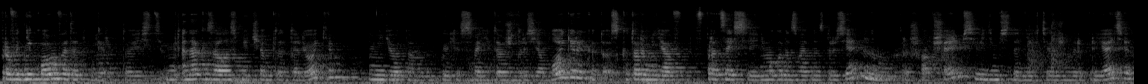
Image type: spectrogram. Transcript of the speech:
проводником в этот мир. То есть она казалась мне чем-то далеким. У нее там были свои тоже друзья-блогеры, с которыми я в процессе, я не могу назвать нас друзьями, но мы хорошо общаемся, видимся на них тех же мероприятиях.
